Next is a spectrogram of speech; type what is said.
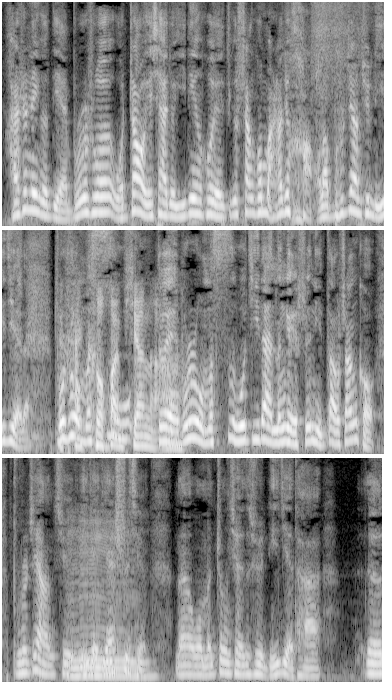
还是那个点，不是说我照一下就一定会这个伤口马上就好了，不是这样去理解的。不是说我们科肆无幻片了啊对，不是我们肆无忌惮能给身体造伤口，不是这样去理解这件事情。那我们正确的去理解它，呃，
